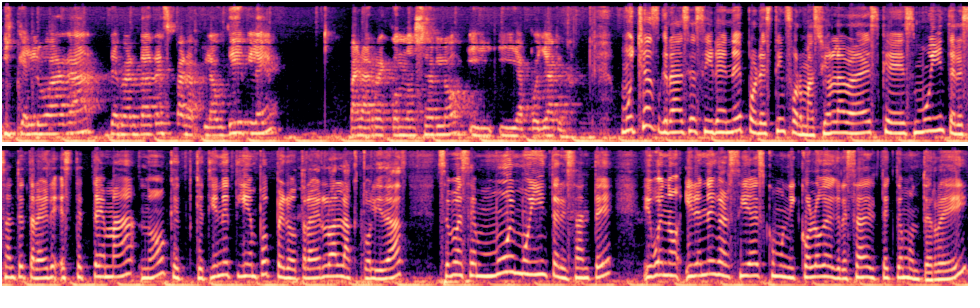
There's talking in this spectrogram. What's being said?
y que lo haga de verdad es para aplaudirle, para reconocerlo y, y apoyarlo. Muchas gracias Irene por esta información. La verdad es que es muy interesante traer este tema, ¿no? Que, que, tiene tiempo, pero traerlo a la actualidad se me hace muy, muy interesante. Y bueno, Irene García es comunicóloga egresada del TEC de Monterrey,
